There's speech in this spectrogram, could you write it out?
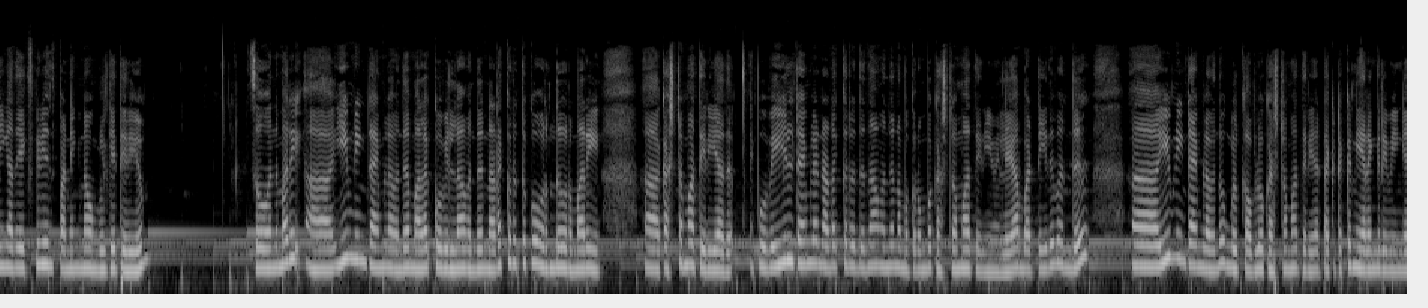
நீங்கள் அதை எக்ஸ்பீரியன்ஸ் பண்ணிங்கன்னா உங்களுக்கே தெரியும். ஸோ அந்த மாதிரி ஈவினிங் டைமில் வந்து மலைக்கோவில்லாம் வந்து நடக்கிறதுக்கும் வந்து ஒரு மாதிரி கஷ்டமாக தெரியாது. இப்போது வெயில் டைமில் நடக்கிறது தான் வந்து நமக்கு ரொம்ப கஷ்டமாக தெரியும் இல்லையா? பட் இது வந்து ஈவினிங் டைமில் வந்து உங்களுக்கு அவ்வளோ கஷ்டமாக தெரியாது. டக்கு டக்குன்னு இறங்குருவீங்க.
